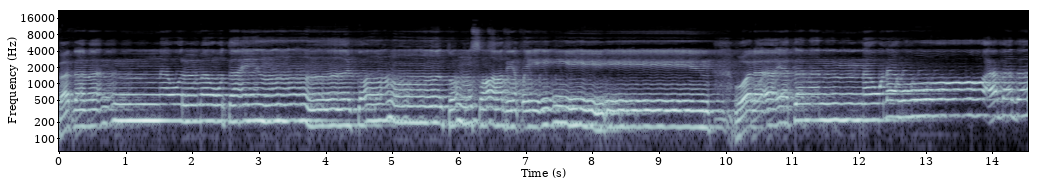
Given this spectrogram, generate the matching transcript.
فتمنوا الموت إن كنتم صادقين. ولا يتمنونه أبدا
